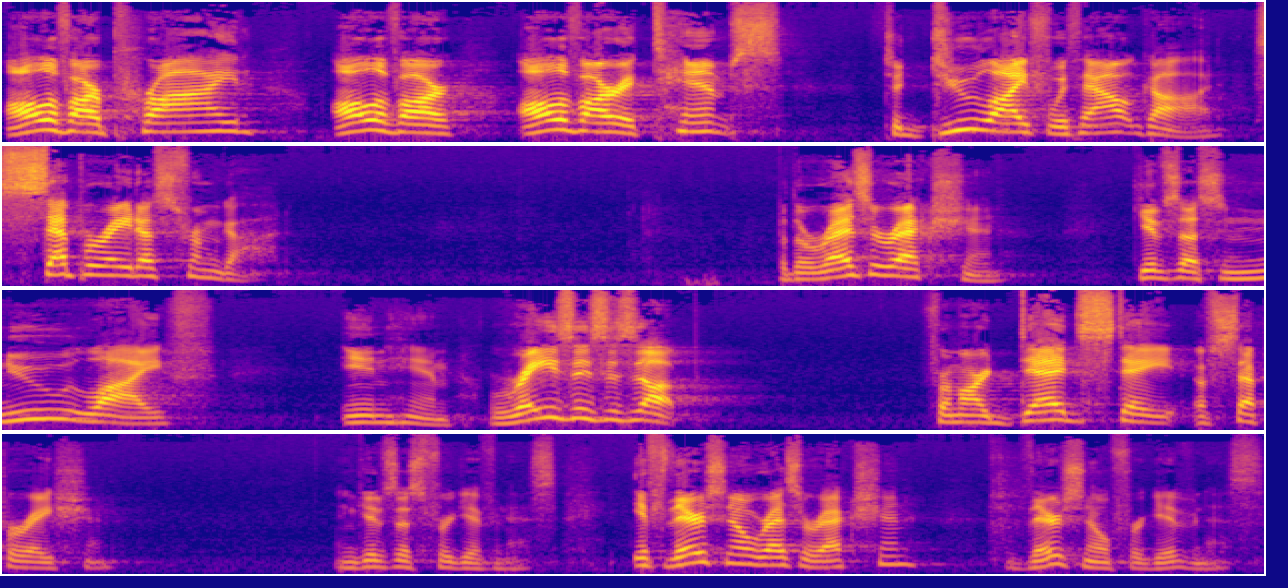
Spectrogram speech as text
all of our pride, all of our, all of our attempts to do life without God separate us from God. But the resurrection gives us new life in Him, raises us up from our dead state of separation, and gives us forgiveness. If there's no resurrection, there's no forgiveness.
